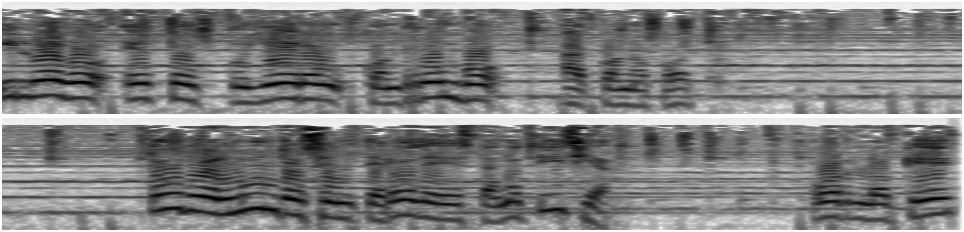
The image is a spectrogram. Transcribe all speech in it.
Y luego estos huyeron con rumbo a Conopoto. Todo el mundo se enteró de esta noticia, por lo que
